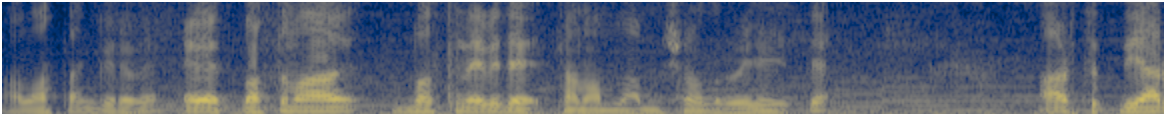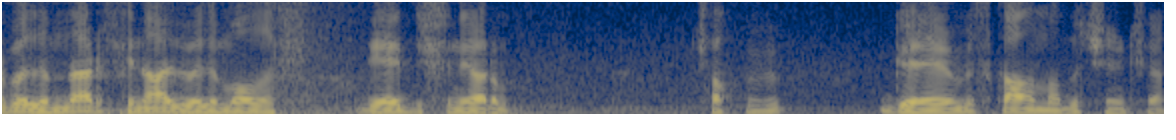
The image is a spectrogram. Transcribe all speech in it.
Allah'tan göreve. Evet basım basım evi de tamamlanmış oldu böylelikle. Artık diğer bölümler final bölümü olur diye düşünüyorum. Çok bir görevimiz kalmadı çünkü.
